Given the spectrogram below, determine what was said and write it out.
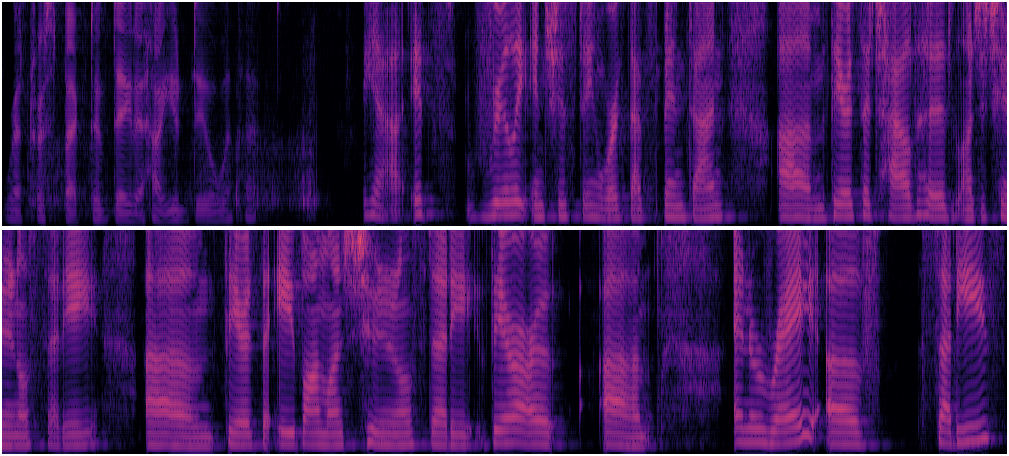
retrospective data, how you deal with it. Yeah, it's really interesting work that's been done. Um, there's the childhood longitudinal study. Um, there's the Avon longitudinal study. There are um, an array of studies.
